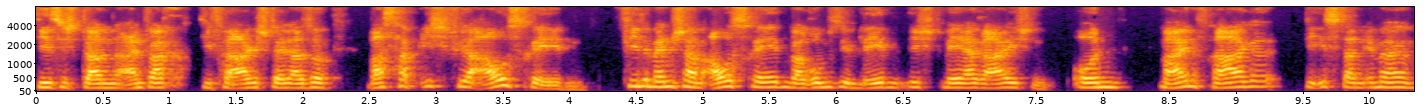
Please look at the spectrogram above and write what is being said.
die sich dann einfach die Frage stellen, also was habe ich für Ausreden? Viele Menschen haben Ausreden, warum sie im Leben nicht mehr erreichen. Und meine Frage die ist dann immer,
